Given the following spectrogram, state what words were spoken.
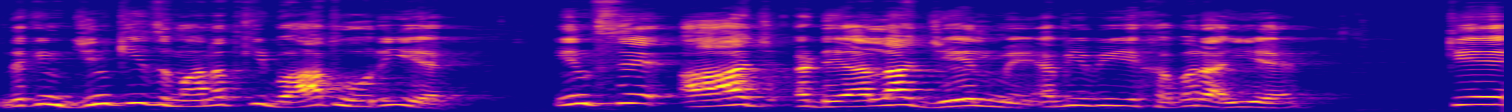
लेकिन जिनकी जमानत की बात हो रही है, इनसे आज अडयाला जेल में अभी अभी ये खबर आई है कि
